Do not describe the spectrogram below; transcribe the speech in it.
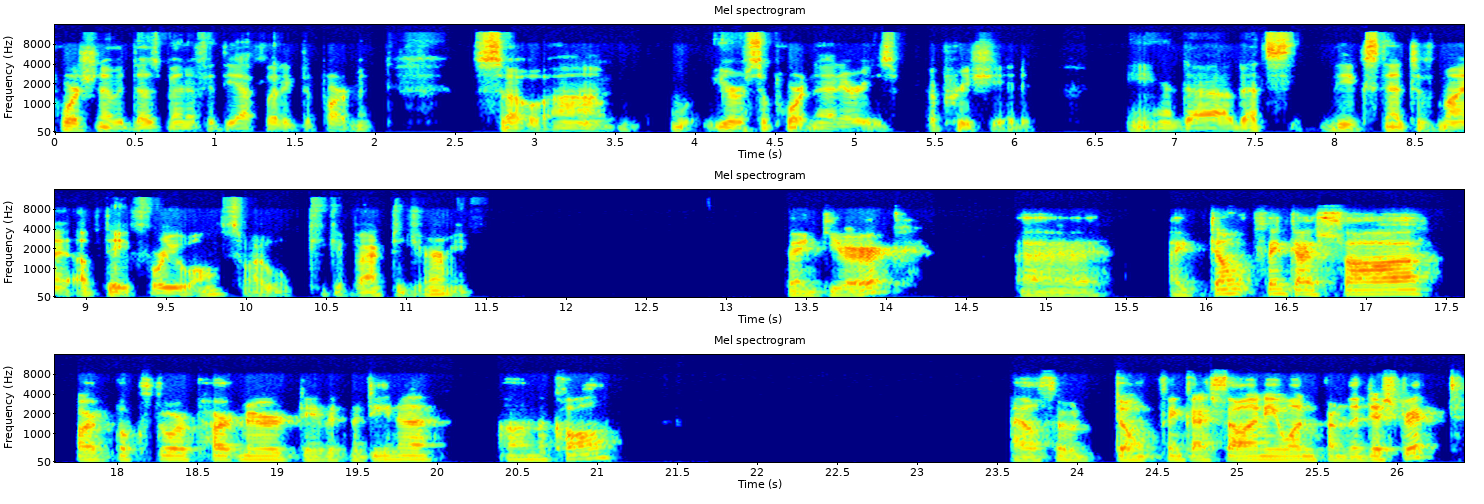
portion of it does benefit the athletic department. So um, your support in that area is appreciated. And uh, that's the extent of my update for you all. So I will kick it back to Jeremy. Thank you, Eric. Uh, I don't think I saw our bookstore partner, David Medina, on the call. I also don't think I saw anyone from the district.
